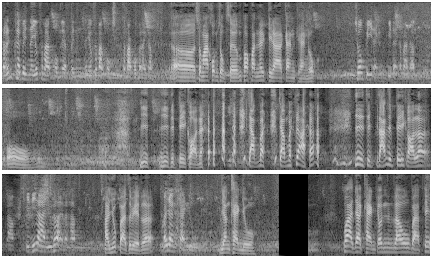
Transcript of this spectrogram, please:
ตอนนั้นเคยเป็นนายกสมาคมเนี่ยเป็นนายกสมาคมสมาคมอะไรครับเอ่อสมาคมส่งเสริมพ่อพันธุ์นักกีฬาการแข่งนก ช่วงปีไหนถึงปีไหนครับครับโอ้ยี่ยี่สิบปีก่อนนะ จำไม่จำไม่ได้แล้วยี่สิบสามสิบปีก่อนแล้ว ครับปีนี้อายุเท่าไหร่แล้วครับ อายุแปดสิบเอ็ดแล้ว ก็ยังแข่งอยู่ ยังแข่งอยู่ ว่าจะแข่งจนเราแบบที่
